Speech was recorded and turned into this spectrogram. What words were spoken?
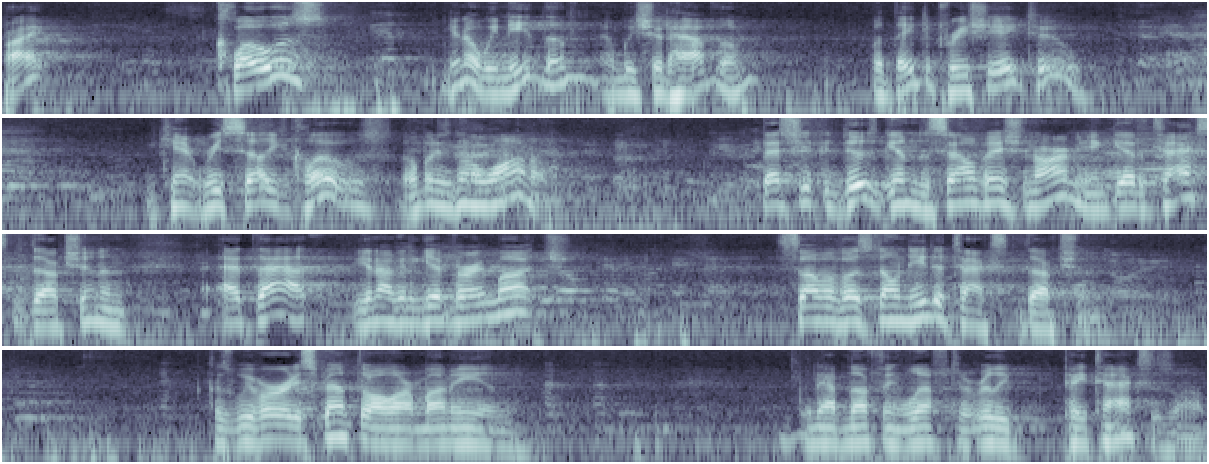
Right? Clothes, you know, we need them and we should have them, but they depreciate too. You can't resell your clothes, nobody's going to want them. Best you can do is give them to the Salvation Army and get a tax deduction, and at that, you're not going to get very much. Some of us don't need a tax deduction because we've already spent all our money and we have nothing left to really pay taxes on.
